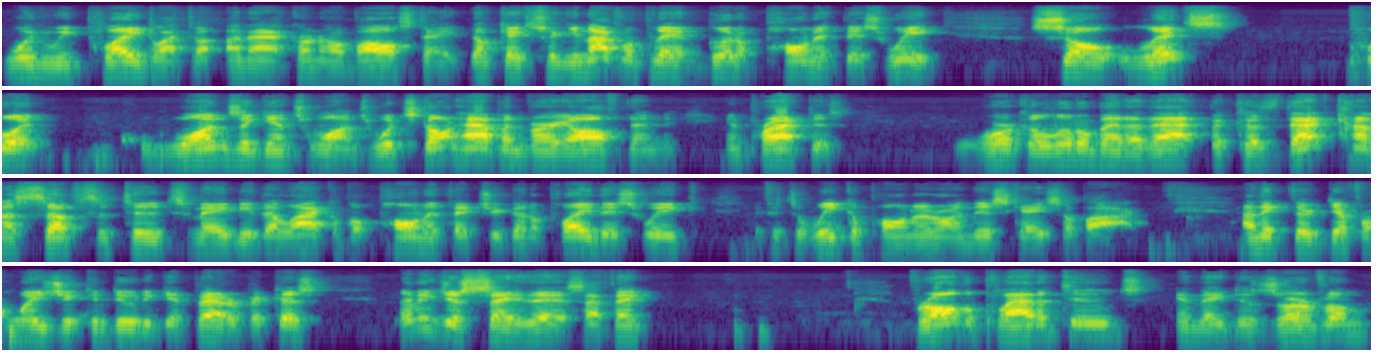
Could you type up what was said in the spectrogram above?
when we played like a, an Akron or Ball State. Okay, so you're not going to play a good opponent this week. So let's put ones against ones, which don't happen very often in practice. Work a little bit of that because that kind of substitutes maybe the lack of opponent that you're going to play this week if it's a weak opponent, or in this case, a bye. I think there are different ways you can do to get better because let me just say this. I think for all the platitudes, and they deserve them,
